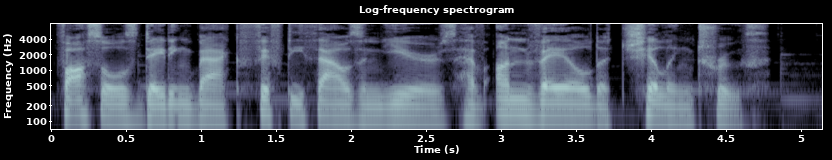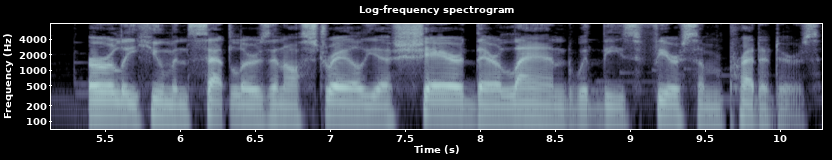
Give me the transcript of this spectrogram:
Fossils dating back 50,000 years have unveiled a chilling truth. Early human settlers in Australia shared their land with these fearsome predators.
